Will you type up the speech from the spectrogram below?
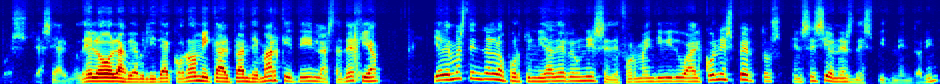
pues ya sea el modelo, la viabilidad económica, el plan de marketing, la estrategia, y además tendrán la oportunidad de reunirse de forma individual con expertos en sesiones de speed mentoring.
